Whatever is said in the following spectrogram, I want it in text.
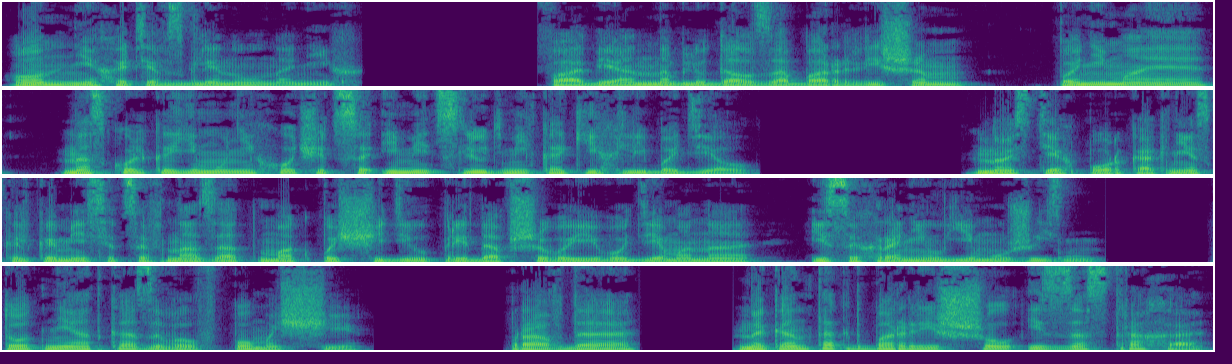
Он нехотя взглянул на них. Фабиан наблюдал за Барришем, понимая, насколько ему не хочется иметь с людьми каких-либо дел. Но с тех пор, как несколько месяцев назад маг пощадил предавшего его демона и сохранил ему жизнь, тот не отказывал в помощи. Правда, на контакт Барриш шел из-за страха,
